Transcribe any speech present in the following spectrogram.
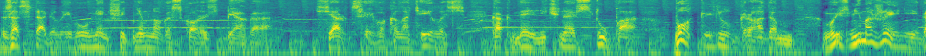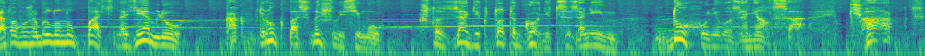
заставила его уменьшить немного скорость бега. Сердце его колотилось, как мельничная ступа, пот лил градом. В изнеможении готов уже был он упасть на землю, как вдруг послышалось ему, что сзади кто-то гонится за ним. Дух у него занялся. «Черт!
